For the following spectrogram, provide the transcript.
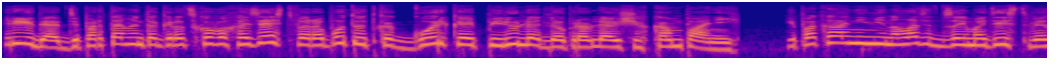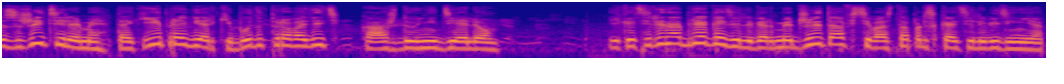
Риды от Департамента городского хозяйства работают как горькая пилюля для управляющих компаний. И пока они не наладят взаимодействие с жителями, такие проверки будут проводить каждую неделю. Екатерина Брега, Деливер Меджитов, Севастопольское телевидение.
